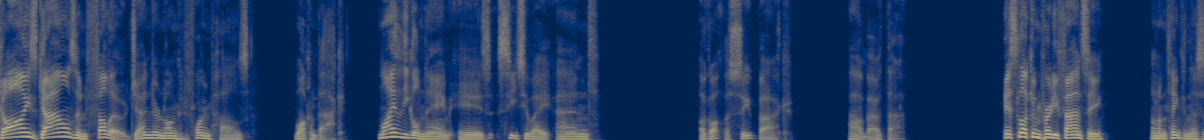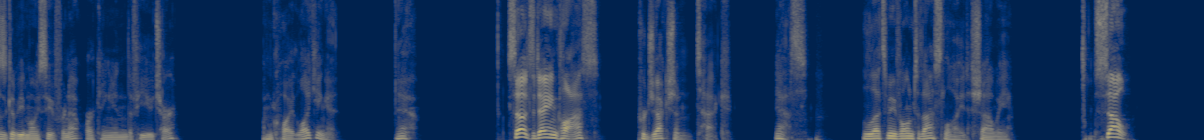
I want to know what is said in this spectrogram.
Guys, gals, and fellow gender non-conforming pals, welcome back. My legal name is C28, and I got the suit back. How about that? It's looking pretty fancy, and I'm thinking this is going to be my suit for networking in the future. I'm quite liking it. Yeah. So today in class, projection tech. Yes. Let's move on to that slide, shall we? So,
